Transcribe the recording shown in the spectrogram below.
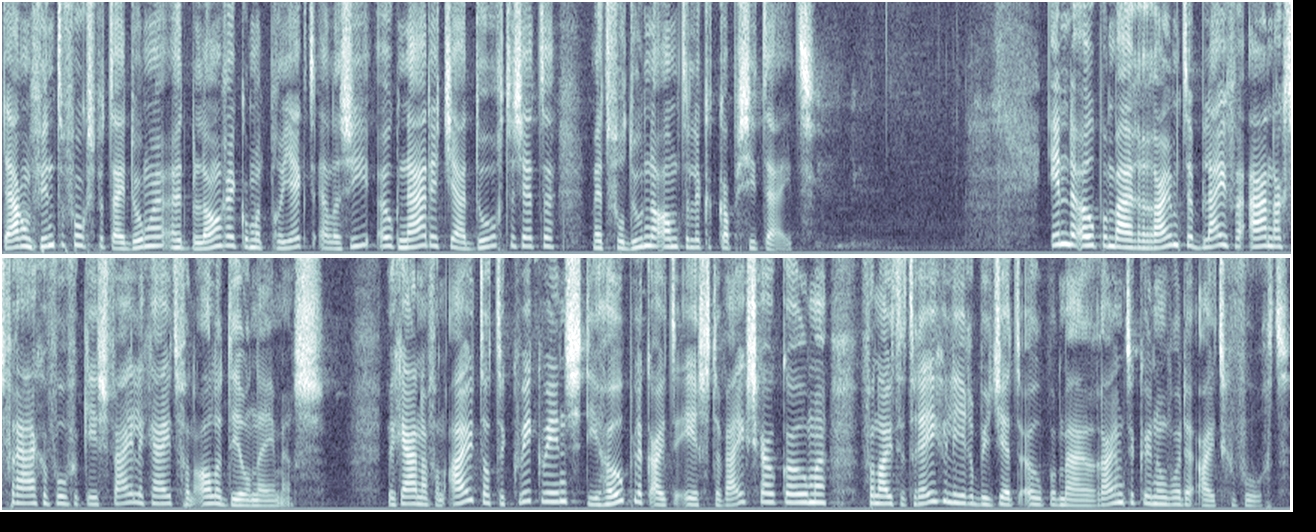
Daarom vindt de Volkspartij Dongen het belangrijk om het project LSI ook na dit jaar door te zetten met voldoende ambtelijke capaciteit. In de openbare ruimte blijven we aandacht vragen voor verkeersveiligheid van alle deelnemers. We gaan ervan uit dat de quick wins, die hopelijk uit de eerste wijkschouw komen, vanuit het reguliere budget openbare ruimte kunnen worden uitgevoerd.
